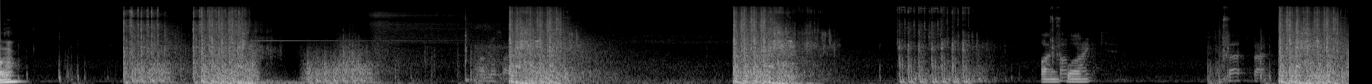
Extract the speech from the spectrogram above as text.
Mange. Flank one. bank. Last bank.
